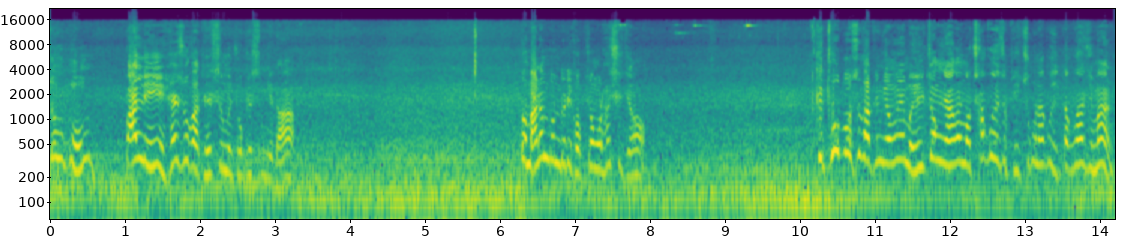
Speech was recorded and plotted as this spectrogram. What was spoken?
조금 빨리 해소가 됐으면 좋겠습니다. 또 많은 분들이 걱정을 하시죠. 특히 투어버스 같은 경우에 뭐 일정량을 뭐 차고에서 비축은 하고 있다고 하지만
